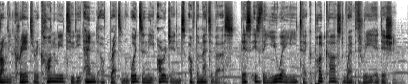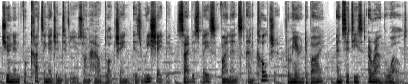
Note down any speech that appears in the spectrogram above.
From the creator economy to the end of Bretton Woods and the origins of the metaverse, this is the UAE Tech Podcast Web3 edition. Tune in for cutting edge interviews on how blockchain is reshaping cyberspace, finance, and culture from here in Dubai and cities around the world.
